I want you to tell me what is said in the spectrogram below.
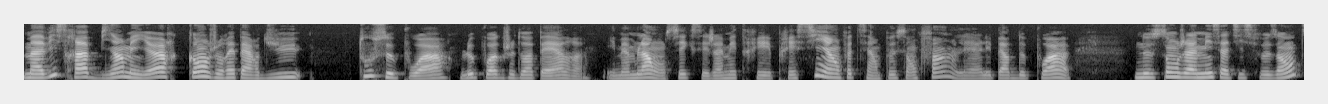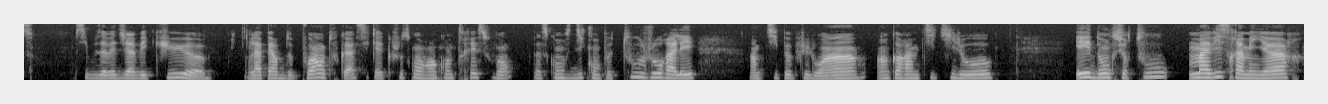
ma vie sera bien meilleure quand j'aurai perdu tout ce poids, le poids que je dois perdre. Et même là, on sait que c'est jamais très précis. Hein. En fait, c'est un peu sans fin. Les, pertes de poids ne sont jamais satisfaisantes. Si vous avez déjà vécu euh, la perte de poids, en tout cas, c'est quelque chose qu'on rencontre très souvent parce qu'on se dit qu'on peut toujours aller un petit peu plus loin, encore un petit kilo. Et donc surtout, ma vie sera meilleure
